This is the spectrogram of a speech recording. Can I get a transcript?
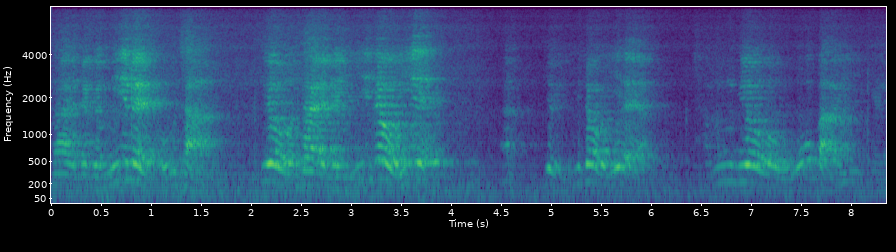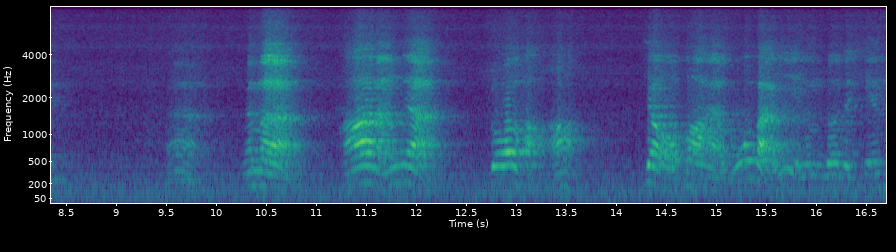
在这个弥勒菩萨就在这一昼夜，啊，就一昼夜呀，成就五百亿天，啊，那么他能呀说法教化呀五百亿那么多的天子，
